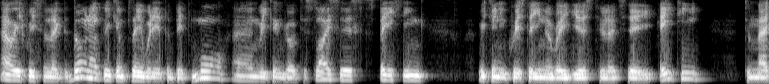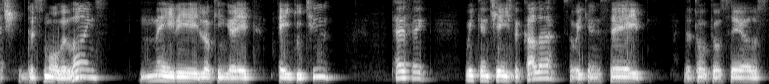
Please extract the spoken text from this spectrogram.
Now if we select the donut, we can play with it a bit more and we can go to slices, spacing. We can increase the inner radius to let's say 80 to match the smaller lines. Maybe looking at it 82. Perfect. We can change the color. So we can say the total sales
